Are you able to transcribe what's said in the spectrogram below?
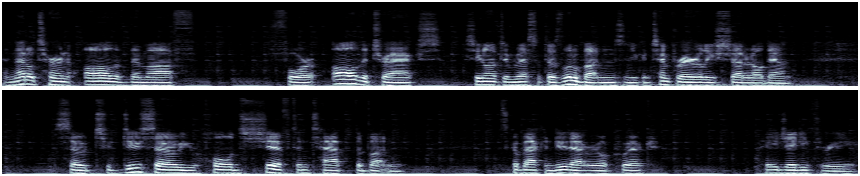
and that'll turn all of them off for all the tracks so you don't have to mess with those little buttons and you can temporarily shut it all down. So to do so, you hold shift and tap the button. Let's go back and do that real quick. Page 83.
